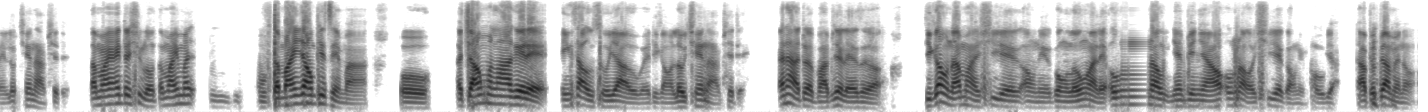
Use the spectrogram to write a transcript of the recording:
လည်းလုပ်ချင်းတာဖြစ်တယ်။သမိုင်းတစ်ခုလုံးသမိုင်းသမိုင်းကြောင်းဖြစ်စဉ်မှာဟိုအကြောင်းမလားခဲ့တဲ့အိမ်ဆောက်ဆိုရကိုပဲဒီကောင်လုပ်ချင်းတာဖြစ်တယ်။အဲ့ဒါအတွက်ဘာဖြစ်လဲဆိုတော့ ဒီကောင်နားမှာရှိတဲ့ကောင်တွေအကုန်လုံးကလည်းအုံနောက်ဉာဏ်ပညာရောအုံနောက်ရှိတဲ့ကောင်တွေမဟုတ်ဗျ။ဒါပြပြမယ်နော်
